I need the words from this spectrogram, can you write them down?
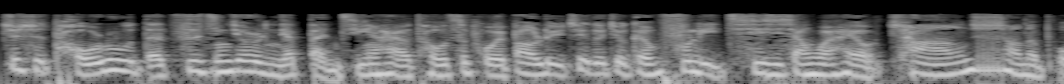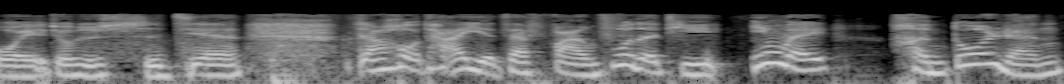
就是投入的资金，就是你的本金，还有投资回报率，这个就跟复利息息相关，还有长长的坡，也就是时间。然后他也在反复的提，因为很多人。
